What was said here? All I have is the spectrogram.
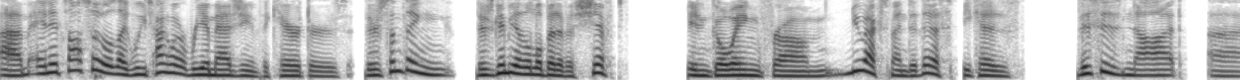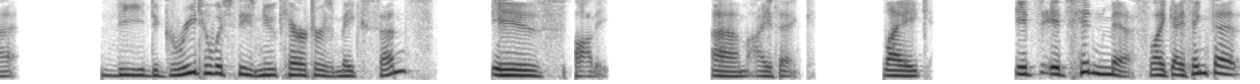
Um, and it's also like we talk about reimagining of the characters. There's something. There's going to be a little bit of a shift in going from New X Men to this because this is not uh, the degree to which these new characters make sense is spotty. Um, I think like it's it's hit and miss. Like I think that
